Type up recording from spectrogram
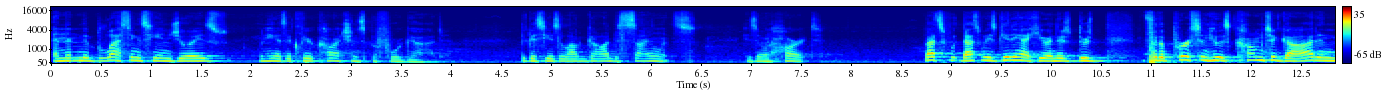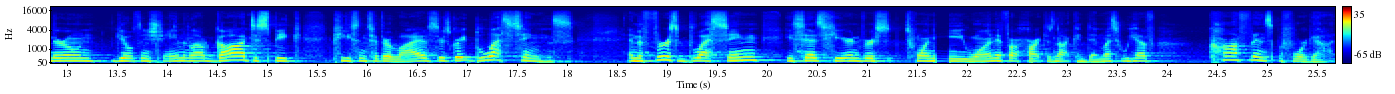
and then the blessings he enjoys when he has a clear conscience before God because he has allowed God to silence his own heart. That's what, that's what he's getting at here. And there's, there's, for the person who has come to God in their own guilt and shame and allowed God to speak peace into their lives, there's great blessings. And the first blessing, he says here in verse 21 if our heart does not condemn us, we have confidence before God.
